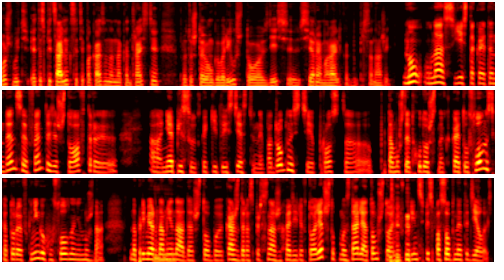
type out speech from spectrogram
Может быть, это специально, кстати, показано на контрасте про то, что я вам говорил, что здесь э, серая мораль как бы персонажей. Ну, у нас есть такая тенденция в фэнтези, что авторы не описывают какие-то естественные подробности, просто потому что это художественная какая-то условность, которая в книгах условно не нужна. Например, mm-hmm. нам не надо, чтобы каждый раз персонажи ходили в туалет, чтобы мы знали о том, что они, в принципе, способны это делать.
